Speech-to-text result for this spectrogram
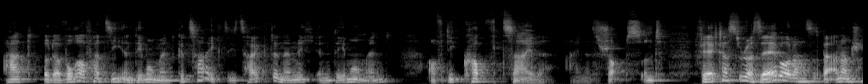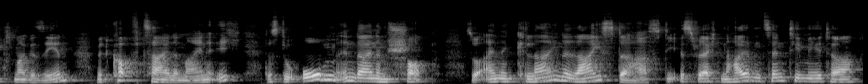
hat oder worauf hat sie in dem Moment gezeigt? Sie zeigte nämlich in dem Moment auf die Kopfzeile eines Shops. Und vielleicht hast du das selber oder hast es bei anderen Shops mal gesehen. Mit Kopfzeile meine ich, dass du oben in deinem Shop so eine kleine Leiste hast. Die ist vielleicht einen halben Zentimeter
